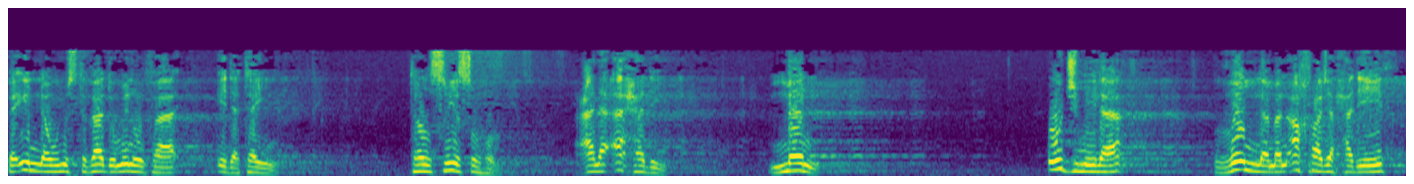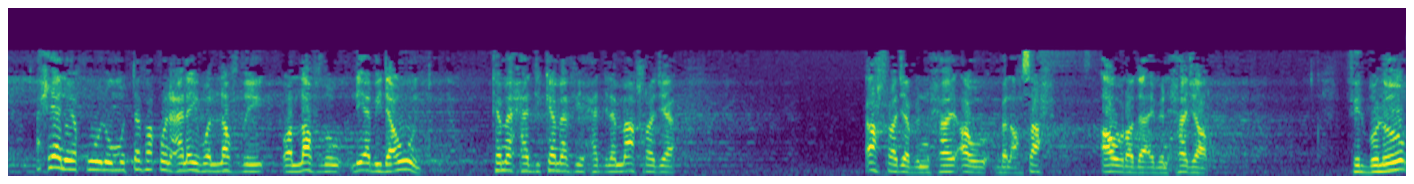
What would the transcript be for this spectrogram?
فإنه يستفاد منه فائدتين. تنصيصهم على أحد من أجمل ضمن من أخرج الحديث. أحيانا يقول متفق عليه واللفظ واللفظ لأبي داود كما حد كما في حد لما أخرج أخرج ابن أو بالأصح أورد ابن حجر في البلوغ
